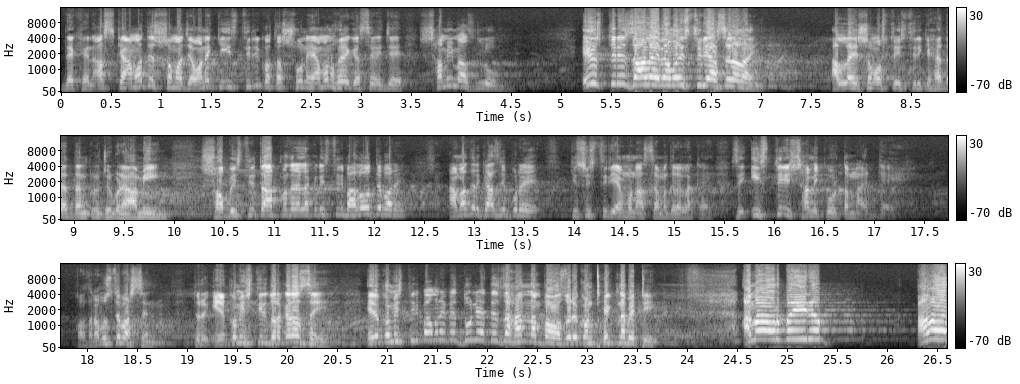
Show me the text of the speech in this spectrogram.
দেখেন, আজকে আমাদের সমাজে অনেকে স্ত্রীর কথা শুনে এমন হয়ে গেছে যে স্বামী মাজলুম। স্ত্রী জালেম আমার স্ত্রী আছে না নাই? আল্লাহ এই সমস্ত স্ত্রীকে হেদায়ত দান করে জুড়বে আমিন। সব স্ত্রী তো আপনাদের এলাকার স্ত্রী, ভালো হতে পারে। আমাদের গাজীপুরে কিছু স্ত্রী এমন আছে আমাদের এলাকায়, যে স্ত্রী স্বামীকে উল্টা মার দেয়। কথাটা বুঝতে পারছেন? তোর এরকম স্ত্রী দরকার আছে? এরকম স্ত্রী পাওয়া মানে একটা দুনিয়াতে জাহান নাম পাওয়া যেরকম ঠিক না বেটি আমার বাইরে আমার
